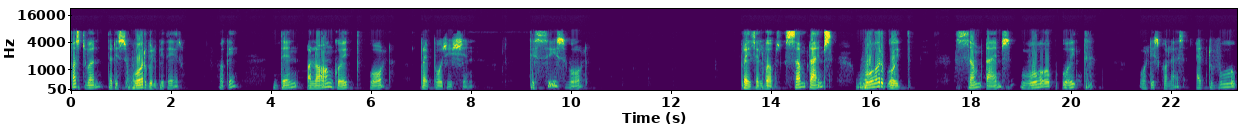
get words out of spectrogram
first one that is verb will be there okay? Then along with what? Preposition. This is what? Phrasal verbs. Sometimes verb with sometimes verb with what is called as adverb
